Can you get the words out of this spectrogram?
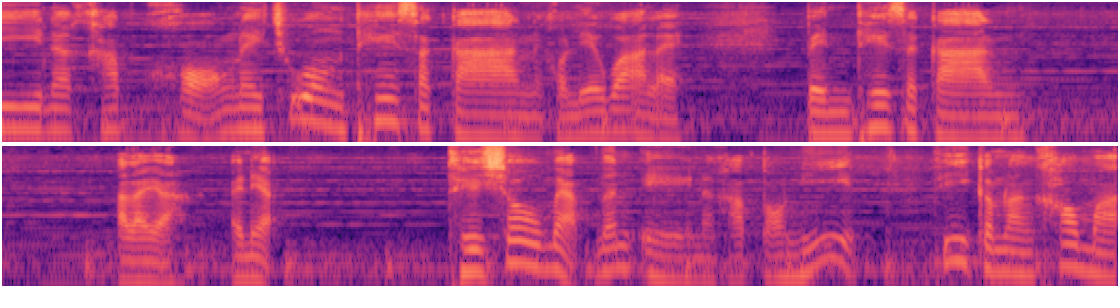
ดีๆนะครับของในช่วงเทศกาลเขาเรียกว่าอะไร เป็นเทศกาลอะไรอะไอเนี่ย t e s h a l Map นั่นเองนะครับตอนนี้ที่กำลังเข้ามา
